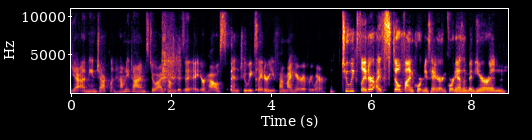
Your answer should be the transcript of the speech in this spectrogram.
Yeah, I mean, Jacqueline, how many times do I come visit at your house and two weeks later you find my hair everywhere? Two weeks later, I still find Courtney's hair, and Courtney hasn't been here in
